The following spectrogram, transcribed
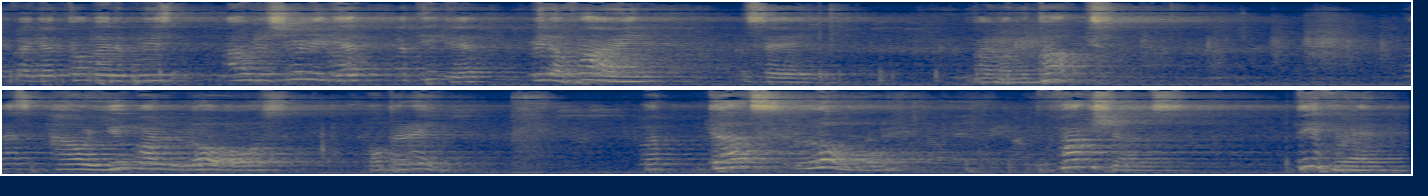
if I get caught by the police, I will surely get a ticket with a fine, say, 500 bucks. That's how human laws operate. But God's law functions different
